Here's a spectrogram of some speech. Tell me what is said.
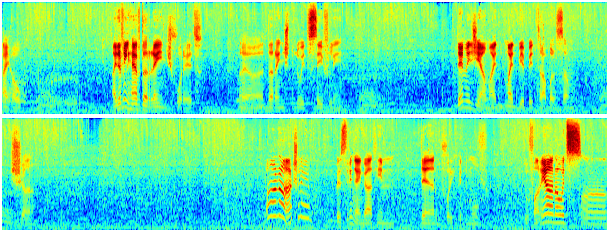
I hope. I definitely have the range for it. Uh, the range to do it safely. Damage, yeah, might might be a bit troublesome. Sure. Oh no, actually, considering I got him there before he could move too far. Yeah, no, it's. Uh,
